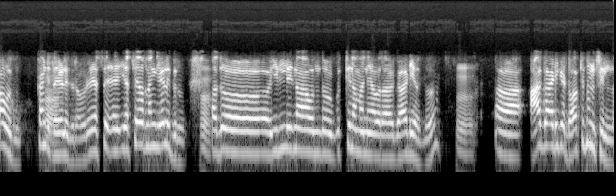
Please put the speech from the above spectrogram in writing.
ಹೌದು ಖಂಡಿತ ಹ್ಮ್. ಹೇಳಿದ್ರು ಅವರು. ಎಸ್ ಎಸ್ ಅವ್ರು ನಂಗೆ ಹೇಳಿದ್ರು. ಹ್ಮ್. ಅದು ಇಲ್ಲಿನ ಒಂದು ಗುತ್ತಿನ ಮನೆಯವರ ಗಾಡಿ ಅದು. ಹ್ಮ್. ಆ, ಆ ಗಾಡಿಗೆ ಡಾಕ್ಯುಮೆಂಟ್ಸ್ ಇಲ್ಲ.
